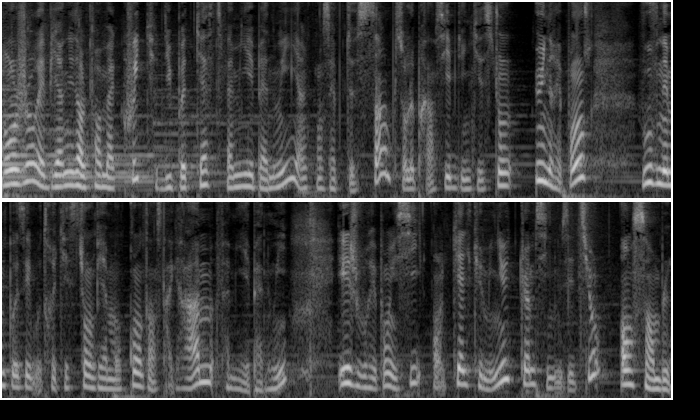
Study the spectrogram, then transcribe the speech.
Bonjour et bienvenue dans le format Quick du podcast Famille épanouie, un concept simple sur le principe d'une question, une réponse. Vous venez me poser votre question via mon compte Instagram, Famille épanouie, et je vous réponds ici en quelques minutes comme si nous étions ensemble.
